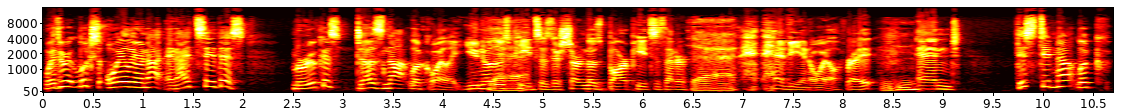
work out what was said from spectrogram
whether it looks oily or not. And I'd say this. Maruca's does not look oily. You know those pizzas. There's certain those bar pizzas that are Yeah. he- heavy in oil, right? Mm-hmm. And this did not look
